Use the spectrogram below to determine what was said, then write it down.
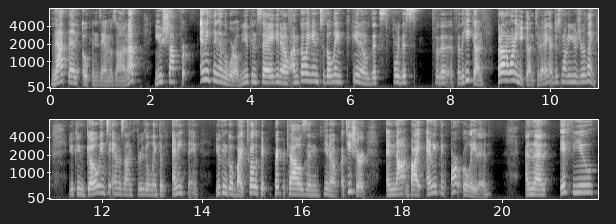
that then opens Amazon up. You shop for anything in the world. You can say, you know, I'm going into the link, you know, that's for this for the for the heat gun, but I don't want a heat gun today. I just want to use your link. You can go into Amazon through the link of anything. You can go buy toilet paper, paper towels, and you know a T-shirt, and not buy anything art related. And then if you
